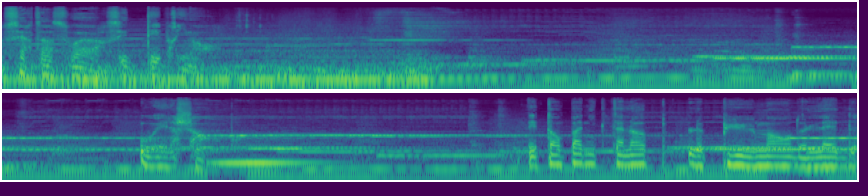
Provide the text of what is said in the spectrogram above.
Certains soirs, c'est déprimant. Où est la chambre? N'étant pas nyctalope, le pullulement de l'aide,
